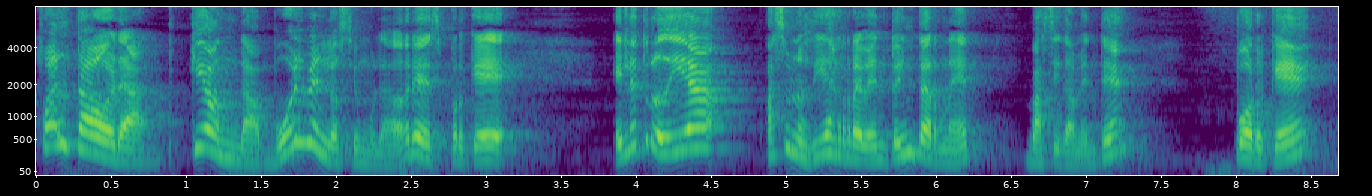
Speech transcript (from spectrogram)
falta ahora, ¿qué onda? ¿Vuelven los simuladores? Porque el otro día, hace unos días, reventó internet, básicamente, porque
